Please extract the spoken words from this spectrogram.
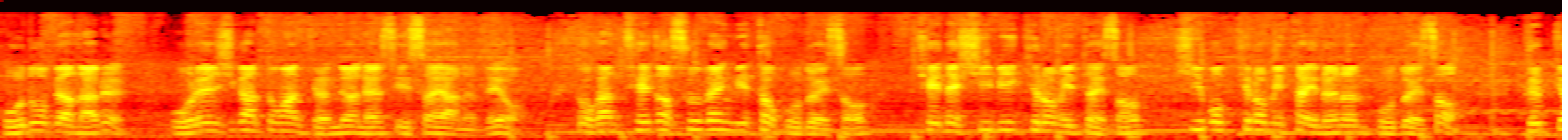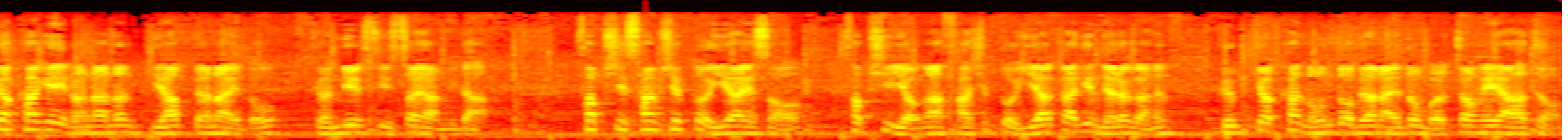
고도 변화를 오랜 시간 동안 견뎌낼 수 있어야 하는데요. 또한 최저 수백 미터 고도에서 최대 12km에서 15km 이르는 고도에서 급격하게 일어나는 기압 변화에도 견딜 수 있어야 합니다. 섭씨 30도 이하에서 섭씨 영하 40도 이하까지 내려가는 급격한 온도 변화에도 멀쩡해야 하죠.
